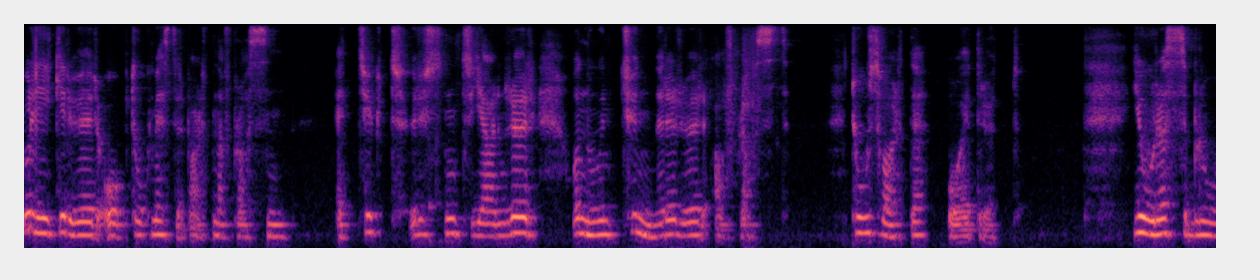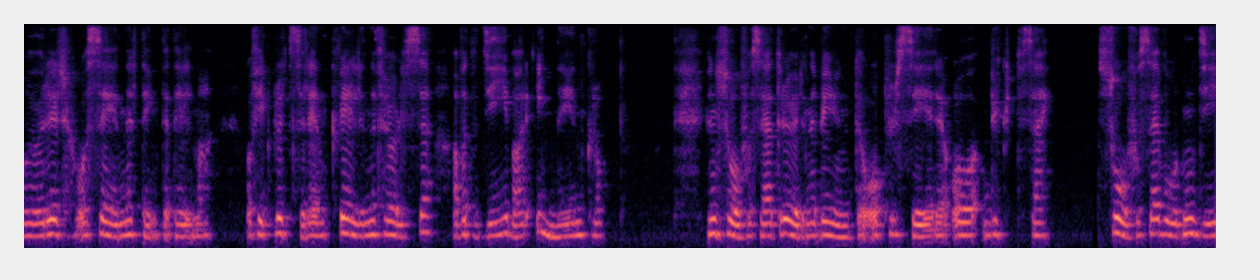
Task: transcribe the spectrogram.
Ulike rør opptok mesteparten av plassen, et tykt, rustent jernrør og noen tynnere rør av plast to svarte og et rødt. Jordas blodårer og sener, tenkte Thelma, og fikk plutselig en kvelende følelse av at de var inne i en kropp. Hun så for seg at rørene begynte å pulsere og bukte seg, så for seg hvordan de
